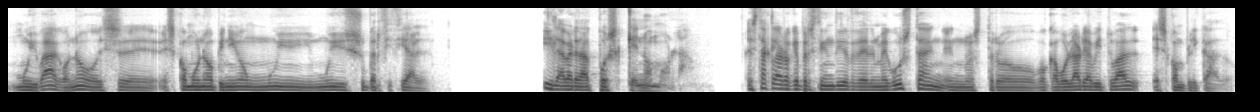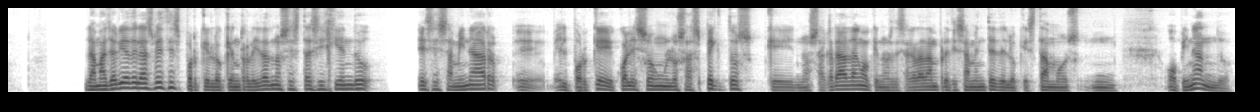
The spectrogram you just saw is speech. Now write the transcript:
muy vago, ¿no? Es, eh, es como una opinión muy, muy superficial. Y la verdad, pues que no mola. Está claro que prescindir del me gusta en, en nuestro vocabulario habitual es complicado. La mayoría de las veces porque lo que en realidad nos está exigiendo es examinar eh, el por qué, cuáles son los aspectos que nos agradan o que nos desagradan precisamente de lo que estamos mm, opinando.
